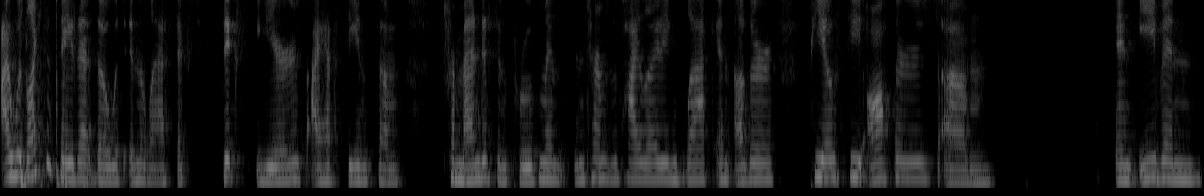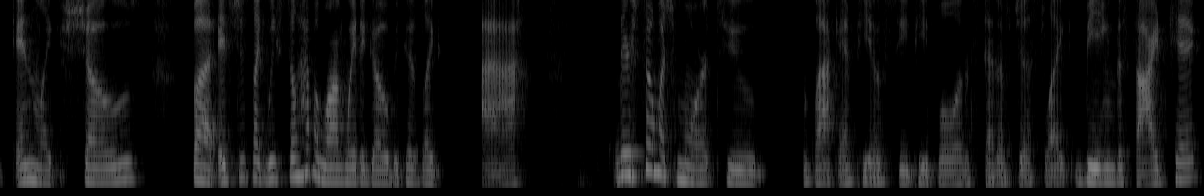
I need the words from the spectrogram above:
I would like to say that though, within the last six six years, I have seen some tremendous improvements in terms of highlighting Black and other POC authors, um, and even in like shows. But it's just like we still have a long way to go because like ah there's so much more to black and poc people instead of just like being the sidekick.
